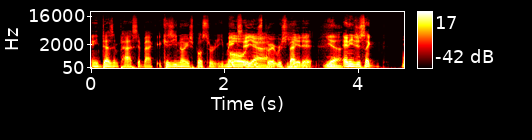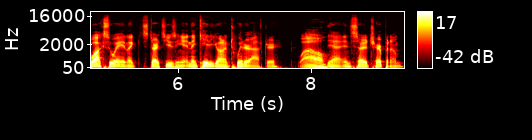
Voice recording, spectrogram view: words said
and he doesn't pass it back because you know you're supposed to. He makes Oh, it, yeah, you respect it. it. Yeah. and he just like walks away and like starts using it, and then KD got on Twitter after, Wow. yeah, and started chirping him.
